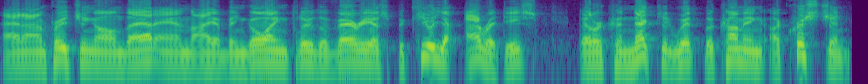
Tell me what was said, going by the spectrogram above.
And I'm preaching on that, and I have been going through the various peculiarities that are connected with becoming a Christian.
